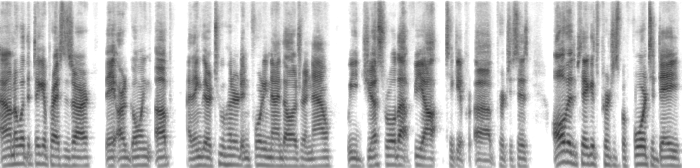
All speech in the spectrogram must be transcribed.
I don't know what the ticket prices are. They are going up. I think they're $249 right now. We just rolled out fiat ticket uh, purchases. All the tickets purchased before today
